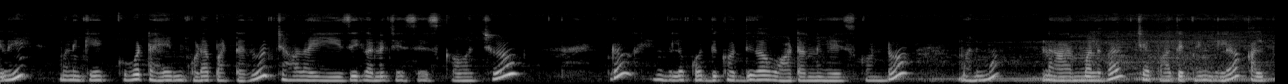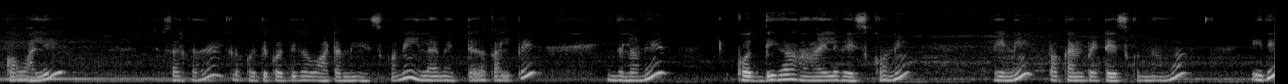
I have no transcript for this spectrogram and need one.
ఇవి మనకి ఎక్కువ టైం కూడా పట్టదు. చాలా ఈజీగానే చేసేసుకోవచ్చు. ఇప్పుడు ఇందులో కొద్ది కొద్దిగా వాటర్ని వేసుకుంటూ మనము నార్మల్గా చపాతీ పిండిలో కలుపుకోవాలి. చూసారు కదా? ఇక్కడ కొద్ది కొద్దిగా వాటర్ని వేసుకొని ఇలా మెత్తగా కలిపి ఇందులోనే కొద్దిగా ఆయిల్ వేసుకొని దీన్ని పక్కన పెట్టేసుకుందాము. ఇది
